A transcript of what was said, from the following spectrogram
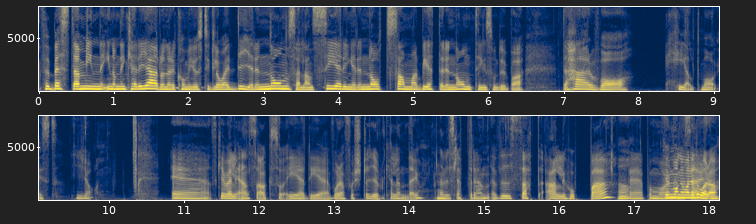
för bästa minne inom din karriär då när det kommer just till Glow ID? Är det någon så lansering, är det något samarbete, är det någonting som du bara, det här var helt magiskt? Ja. Eh, ska jag välja en sak så är det vår första julkalender. När vi släppte den. Vi satt allihopa Ja. eh, på morgonen. Hur många var så då? då?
